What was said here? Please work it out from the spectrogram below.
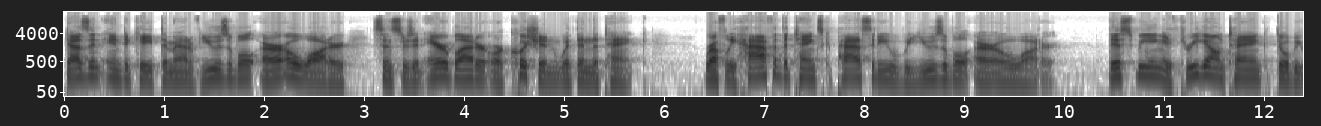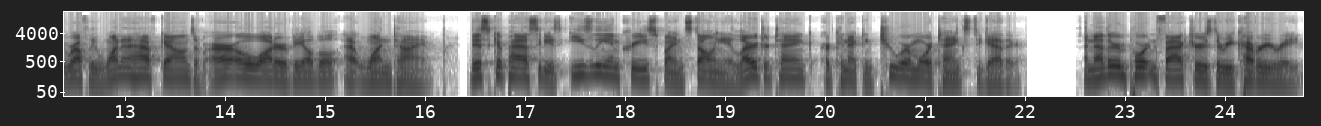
doesn't indicate the amount of usable RO water since there's an air bladder or cushion within the tank. Roughly half of the tank's capacity will be usable RO water. This being a 3 gallon tank, there will be roughly 1.5 gallons of RO water available at one time. This capacity is easily increased by installing a larger tank or connecting two or more tanks together. Another important factor is the recovery rate.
